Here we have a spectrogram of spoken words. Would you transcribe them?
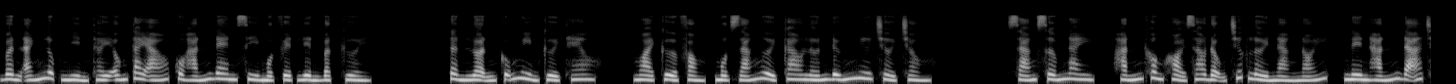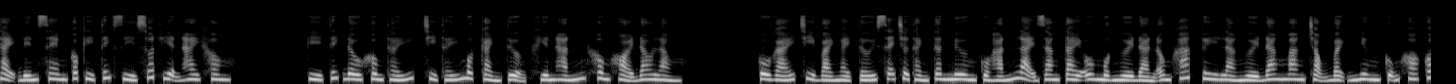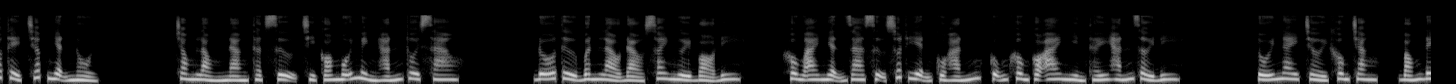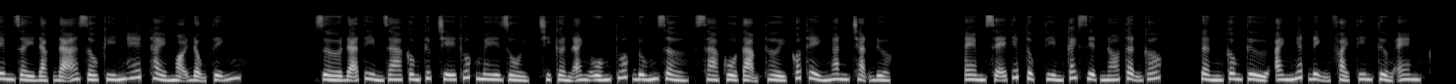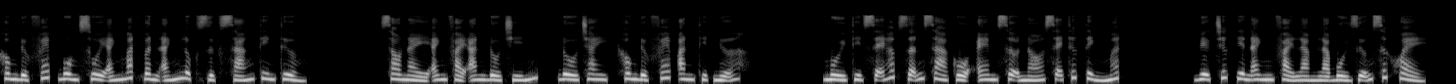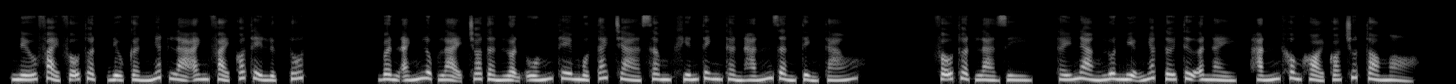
Vân Ánh Lục nhìn thấy ống tay áo của hắn đen xì một vệt liền bật cười. Tần luận cũng mỉm cười theo. Ngoài cửa phòng, một dáng người cao lớn đứng như trời trồng. Sáng sớm nay, hắn không khỏi dao động trước lời nàng nói, nên hắn đã chạy đến xem có kỳ tích gì xuất hiện hay không. Kỳ tích đâu không thấy, chỉ thấy một cảnh tượng khiến hắn không khỏi đau lòng. Cô gái chỉ vài ngày tới sẽ trở thành tân nương của hắn lại giang tay ôm một người đàn ông khác tuy là người đang mang trọng bệnh nhưng cũng khó có thể chấp nhận nổi. Trong lòng nàng thật sự chỉ có mỗi mình hắn thôi sao. Đỗ tử bân lảo đảo xoay người bỏ đi. Không ai nhận ra sự xuất hiện của hắn, cũng không có ai nhìn thấy hắn rời đi. Tối nay trời không trăng, bóng đêm dày đặc đã giấu kín hết thảy mọi động tĩnh. Giờ đã tìm ra công thức chế thuốc mê rồi, chỉ cần anh uống thuốc đúng giờ, xà cổ tạm thời có thể ngăn chặn được. Em sẽ tiếp tục tìm cách diệt nó tận gốc. Tần công tử anh nhất định phải tin tưởng em, không được phép buông xuôi ánh mắt vân ánh lục rực sáng tin tưởng. Sau này anh phải ăn đồ chín, đồ chay, không được phép ăn thịt nữa. Mùi thịt sẽ hấp dẫn xà cổ em sợ nó sẽ thức tỉnh mất. Việc trước tiên anh phải làm là bồi dưỡng sức khỏe, nếu phải phẫu thuật điều cần nhất là anh phải có thể lực tốt. Vân Ánh lục lại cho Tần Luận uống thêm một tách trà sâm khiến tinh thần hắn dần tỉnh táo. Phẫu thuật là gì? Thấy nàng luôn miệng nhắc tới tự ân này, hắn không khỏi có chút tò mò.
